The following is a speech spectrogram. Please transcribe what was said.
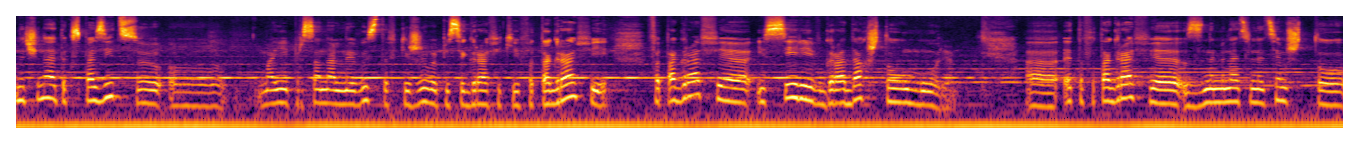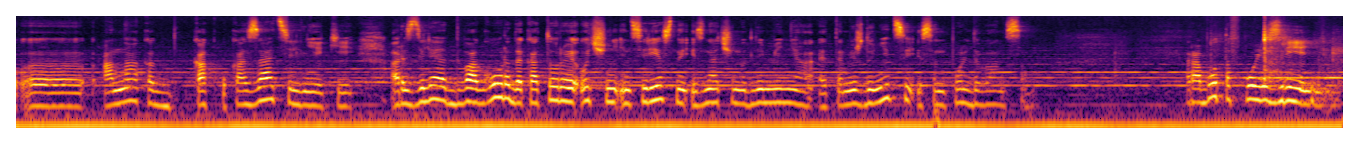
Начинает экспозицию э, моей персональной выставки живописи, графики и фотографии. Фотография из серии «В городах, что у моря». Э, эта фотография знаменательна тем, что э, она как, как указатель некий разделяет два города, которые очень интересны и значимы для меня. Это между Ниццей и Сен-Поль-де-Вансом. Работа в поле зрения.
